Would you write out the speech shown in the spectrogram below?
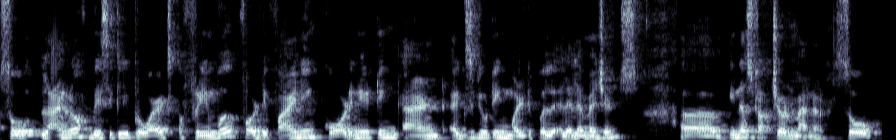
so LangGraph basically provides a framework for defining, coordinating, and executing multiple LLM agents uh, in a structured manner. So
